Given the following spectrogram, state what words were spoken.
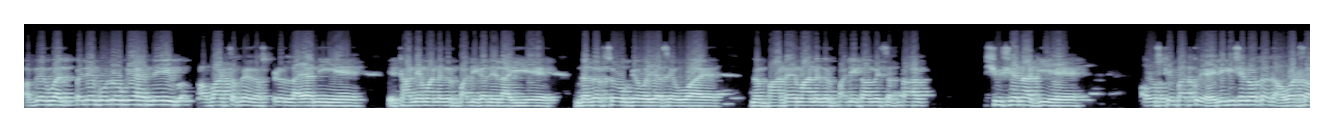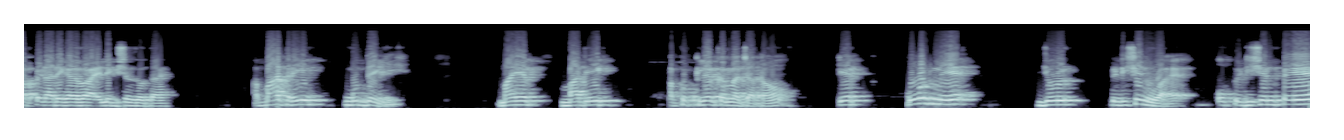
अब एक बात पहले बोलोगे, नहीं व्हाट्सएप ने हॉस्पिटल लाया नहीं है। ये थाने महानगर पालिका ने लाई है। नगर सेवक की वजह से हुआ है। न भाटाई महानगर पालिका में सत्ता शिवसेना की है। और उसके बाद कोई एलिगेशन होता है तो व्हाट्सएप पे डालेगा एलिगेशन होता है। अब बात रही मुद्दे की। मैं बात एक आपको क्लियर करना चाहता हूँ कि कोर्ट में जो पिटिशन हुआ है। वो पिटिशन पे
